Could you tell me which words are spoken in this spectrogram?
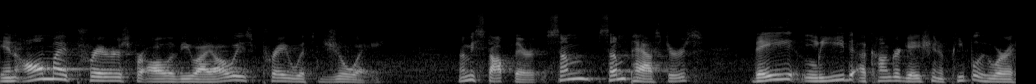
In all my prayers for all of you, I always pray with joy. Let me stop there. Some, some pastors, they lead a congregation of people who are a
